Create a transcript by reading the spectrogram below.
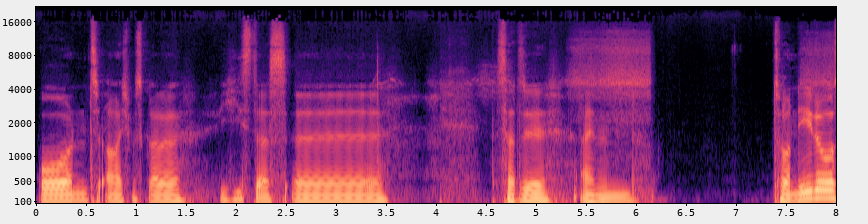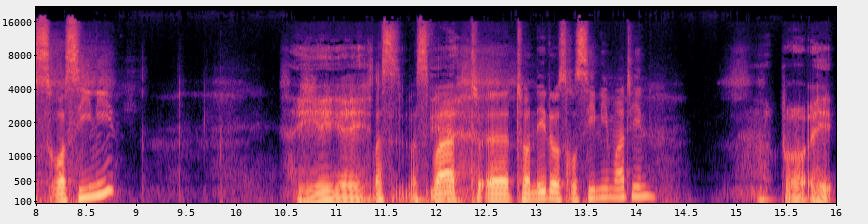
und oh, ich muss gerade, wie hieß das? Äh, das hatte einen Tornados Rossini. Jejej. Was, was war äh, Tornados Rossini, Martin? Boah, ey.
